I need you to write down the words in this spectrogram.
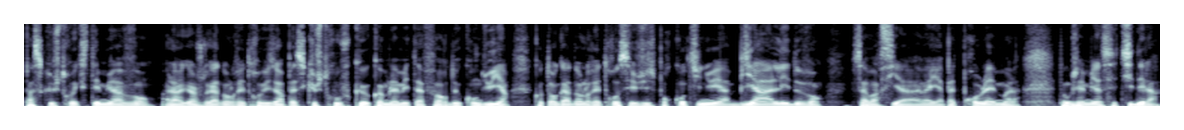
parce que je trouvais que c'était mieux avant. À la rigueur, je regarde dans le rétroviseur parce que je trouve que, comme la métaphore de conduire, quand on regarde dans le rétro, c'est juste pour continuer à bien aller devant, savoir s'il n'y a, pas de problème. Voilà. Donc j'aime bien cette idée-là.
